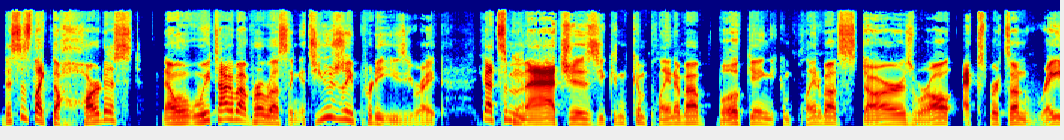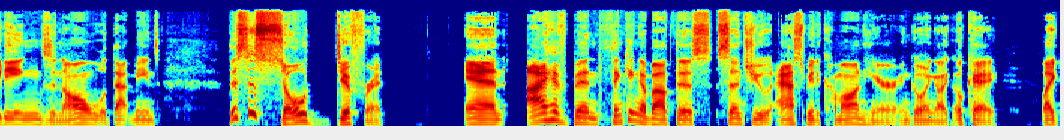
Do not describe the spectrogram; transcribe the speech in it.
this is like the hardest. Now, when we talk about pro wrestling, it's usually pretty easy, right? Got some Yeah. matches. You can complain about booking. You complain about stars. We're all experts on ratings and all what that means. This is so different. And I have been thinking about this since you asked me to come on here and going like, okay, like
